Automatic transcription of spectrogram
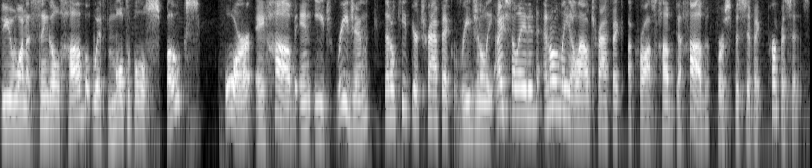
Do you want a single hub with multiple spokes? Or a hub in each region that'll keep your traffic regionally isolated and only allow traffic across hub to hub for specific purposes?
